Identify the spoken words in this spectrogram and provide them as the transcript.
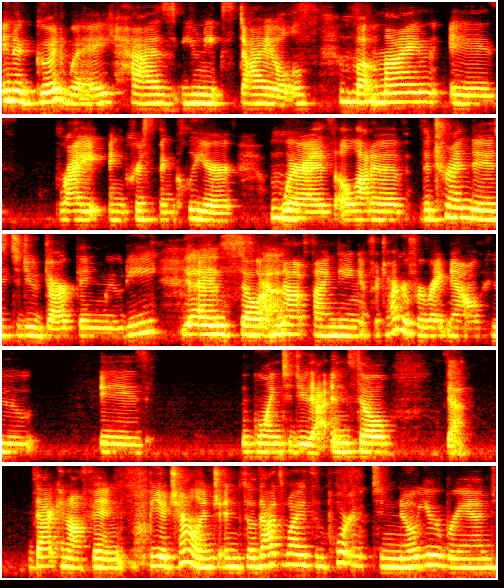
in a good way, has unique styles, but Mhm, mine is bright and crisp and clear, mhm. whereas a lot of the trend is to do dark and moody. yes, and so yeah. I'm not finding a photographer right now who is going to do that. And so, Yeah. that can often be a challenge. And so, that's why it's important to know your brand,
